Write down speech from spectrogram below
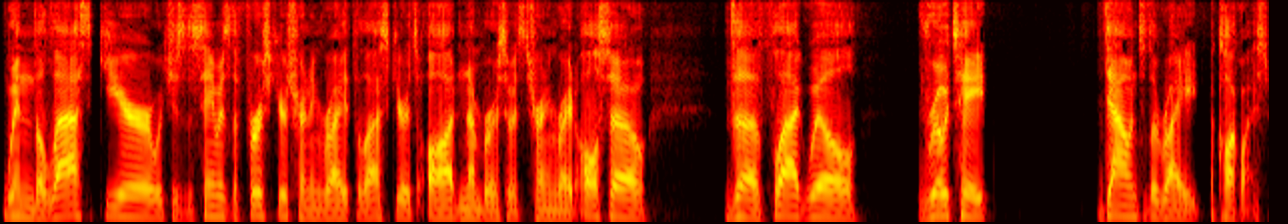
when the last gear, which is the same as the first gear, turning right, the last gear it's odd number, so it's turning right. Also, the flag will rotate down to the right clockwise.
